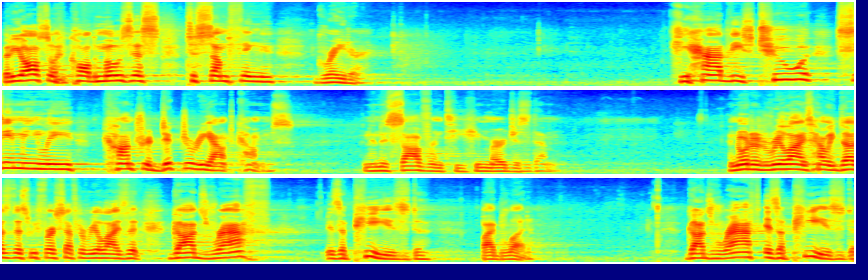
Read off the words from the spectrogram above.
But he also had called Moses to something greater. He had these two seemingly contradictory outcomes, and in his sovereignty, he merges them. In order to realize how he does this, we first have to realize that God's wrath is appeased by blood. God's wrath is appeased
